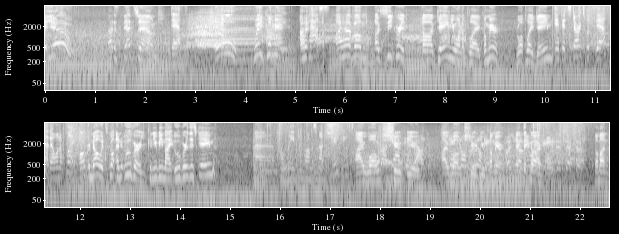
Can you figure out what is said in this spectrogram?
Hey, you! How does death sound? Death? Oh! Wait, come here. I'll I- pass. I have um a secret uh, game you want to play. Come here. You want to play a game? If it starts with death, I don't want to play. Oh, no, it's called an Uber. Can you be my Uber this game? Um, only if you promise not to shoot me. I won't shoot you. I won't shoot you. Come here. Take the car. Come on.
